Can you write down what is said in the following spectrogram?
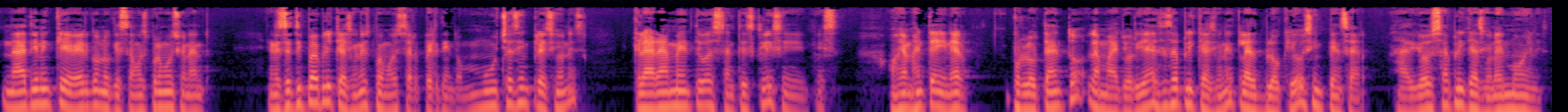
nada tienen que ver con lo que estamos promocionando? En este tipo de aplicaciones podemos estar perdiendo muchas impresiones, claramente bastantes clics y pues obviamente dinero. Por lo tanto, la mayoría de esas aplicaciones las bloqueo sin pensar. Adiós aplicaciones móviles.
